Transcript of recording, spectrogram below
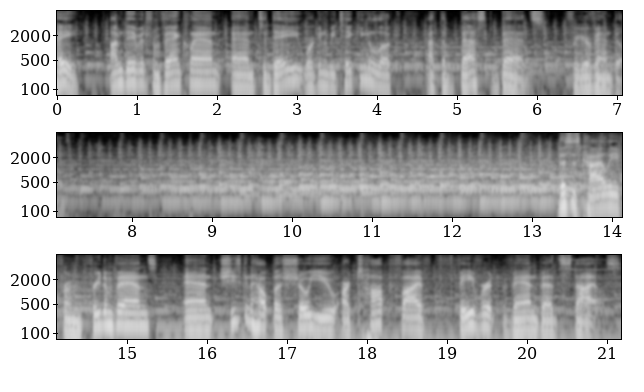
Hey, I'm David from Van Clan, and today we're going to be taking a look at the best beds for your van build. This is Kyleigh from Freedom Vans, and she's going to help us show you our top five favorite van bed styles.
